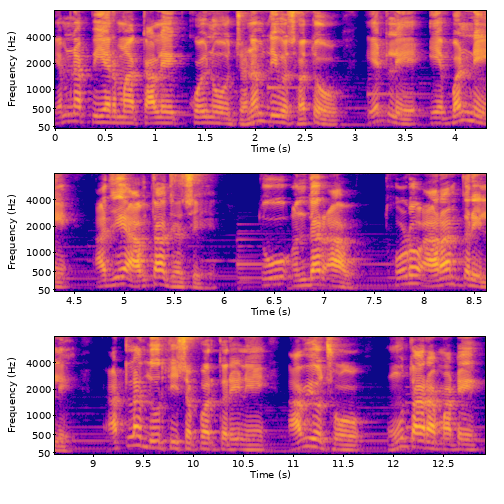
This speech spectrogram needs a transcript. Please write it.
એમના પિયરમાં કાલે કોઈનો જન્મદિવસ હતો એટલે એ બંને આજે આવતા જ હશે. તું અંદર આવ, થોડો આરામ કરી લે. આટલા દૂરથી સફર કરીને આવ્યો છો, હું તારા માટે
